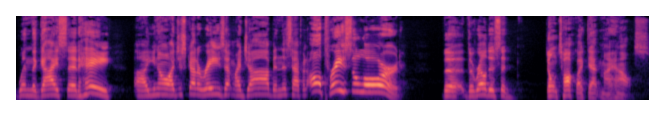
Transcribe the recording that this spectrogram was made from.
when the guy said, "Hey," uh, you know, I just got a raise at my job and this happened. Oh, praise the Lord. The, the relative said, Don't talk like that in my house.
